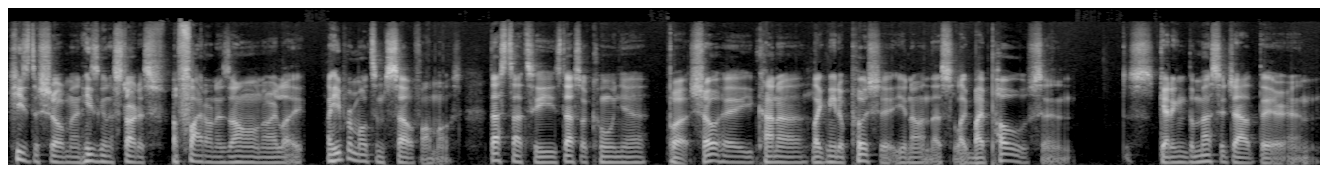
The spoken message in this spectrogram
he's the showman. He's gonna start a, a fight on his own, or like like he promotes himself almost. That's Tatis. That's Acuna. But Shohei, you kind of like need to push it, you know, and that's like by posts and just getting the message out there. And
